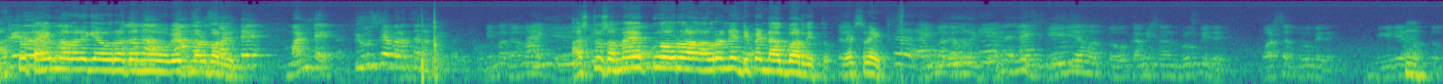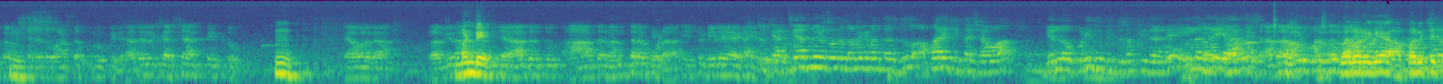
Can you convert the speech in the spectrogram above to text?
ಅಷ್ಟು ಟೈಮ್ ನವರೆಗೆ ಅವರು ಅದನ್ನು ವೇಟ್ wait ನಾನು ಮಾಡ್ಬಾರ್ದಿತ್ತು. Sunday, ಮಂಡೇ ಟ್ಯೂಸ್ಡೇ ಬರುತ್ತೆ ನಮಗೆ. ನಿಮ್ಮ ಗಮನಕ್ಕೆ? ಅಷ್ಟು ಸಮಯಕ್ಕೂ ಅವರು ಅವರನ್ನೇ ಡಿಪೆಂಡ್ ಆಗಬಾರ್ದಿತ್ತು. ದಟ್ಸ್ ರೈಟ್ ಸರ್ ನಿಮ್ಮ ಗಮನಕ್ಕೆ? ಮೀಡಿಯಾ ಮತ್ತು ಕಮಿಷನರ್ ಗ್ರೂಪ್ ಇದೆ. ವಾಟ್ಸ್ಆಪ್ ಗ್ರೂಪ್ ಇದೆ. ಮೀಡಿಯಾ. ಮತ್ತು ಕಮಿಷನರ್ ವಾಟ್ಸ್ಆಪ್ ಗ್ರೂಪ್ ಇದೆ. ಅದರಲ್ಲಿ ಚರ್ಚೆ ಆಗ್ತಾ ಇತ್ತು ಹ್ಮ್. ಯಾವಾಗ? ರವಿವಾರ. ಆದದ್ದು ಆದ ನಂತರ ಕೂಡ ಎಷ್ಟು ಡಿಲೇ ಅಷ್ಟು ಆಗ್ತದೆ ಚರ್ಚೆ ಆದ್ಮೇಲೆ ಕೂಡ ನಮಗೆ ಬಂದದ್ದು ಅಪರಿಚಿತ ಶವ. ಎಲ್ಲೋ ಕುಡಿದು ಬಿದ್ದು ಸತ್ತಿದ್ದಾನೆ ಇಲ್ಲಂದ್ರೆ ಯಾರು ಅಷ್ಟರವರೆಗೆ ಅಪರಿಚಿತ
